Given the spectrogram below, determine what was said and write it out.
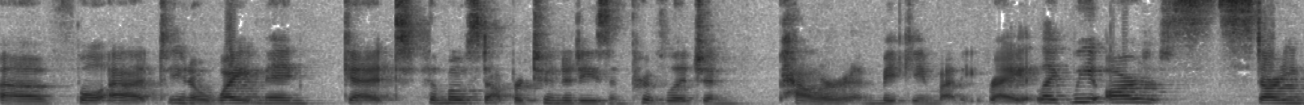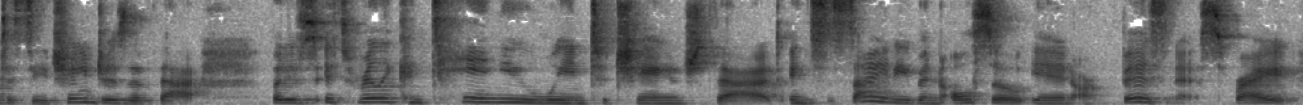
of well at you know white men get the most opportunities and privilege and power and making money right? Like we are starting to see changes of that but it's it's really continuing to change that in society but also in our business right?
